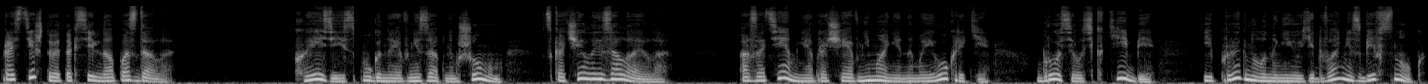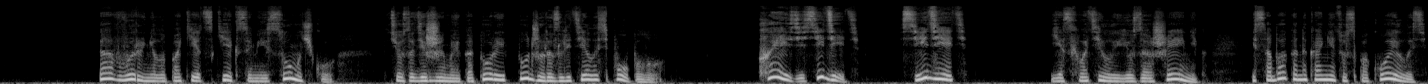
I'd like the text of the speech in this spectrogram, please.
Прости, что я так сильно опоздала». Хейзи, испуганная внезапным шумом, вскочила и залаяла. А затем, не обращая внимания на мои окрики, бросилась к Кибби и прыгнула на нее, едва не сбив с ног. Та выронила пакет с кексами и сумочку, все содержимое которой тут же разлетелось по полу. «Хейзи, сидеть! Сидеть!» Я схватила ее за ошейник, и собака наконец успокоилась,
